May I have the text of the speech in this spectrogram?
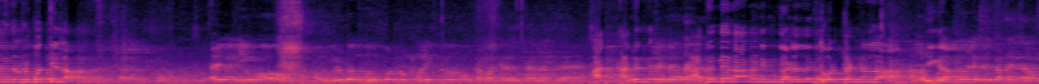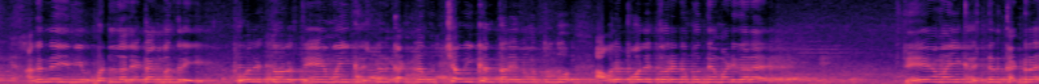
ಆಗಿದೆ ಅನ್ನೋ ಗೊತ್ತಿಲ್ಲ. ಅದನ್ನೇ ನಾನು ನಿಮ್ಗೆ ಅಳಲ್ಲಿ ತೋರ್ಕಂಡಲ್ಲ ಈಗ ಅದನ್ನೇ ನೀವು ಬರಲಿಲ್ಲ ಲೇಟಾಗಿ ಬಂದ್ರಿ. ಪೊಲೀಸ್ನವರು ಸ್ನೇಹಮಯಿ ಕೃಷ್ಣನ್ ಕಂಡ್ರೆ ಹುಚ್ಚ ವೀಕ್ ಅಂತಾರೆ ಅನ್ನುವಂಥದ್ದು ಅವರೇ ಪೊಲೀಸ್ನವರೇನ ನಮೂದನೆ ಮಾಡಿದ್ದಾರೆ. ಸ್ನೇಹಮಯಿ ಕೃಷ್ಣನ್ ಕಂಡ್ರೆ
